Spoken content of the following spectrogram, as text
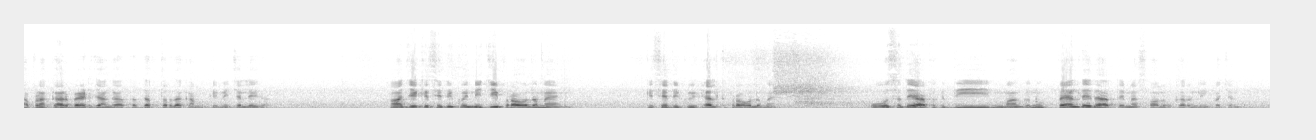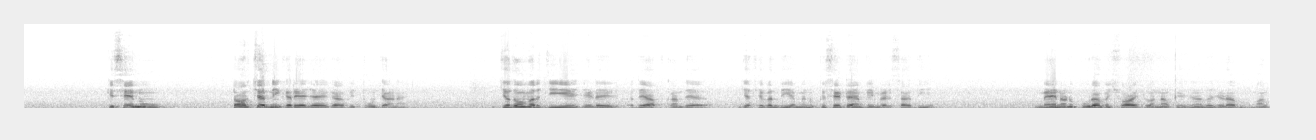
ਆਪਣਾ ਘਰ ਬੈਠ ਜਾਗਾ ਤਾਂ ਦਫ਼ਤਰ ਦਾ ਕੰਮ ਕਿਵੇਂ ਚੱਲੇਗਾ? ਹਾਂ, ਜੇ ਕਿਸੇ ਦੀ ਕੋਈ ਨਿੱਜੀ ਪ੍ਰੋਬਲਮ ਹੈ, ਕਿਸੇ ਦੀ ਕੋਈ ਹੈਲਥ ਪ੍ਰੋਬਲਮ ਹੈ, ਉਸ ਅਧਿਆਪਕ ਦੀ ਮੰਗ ਨੂੰ ਪਹਿਲ ਦੇ ਆਧਾਰ ਤੇ ਮੈਂ ਸੋਲਵ ਕਰਨ ਲਈ ਵਚਨ ਕਿਸੇ ਨੂੰ ਟੌਰਚਰ ਨਹੀਂ ਕਰਿਆ ਜਾਏਗਾ ਵੀ ਤੂੰ ਜਾਣਾ ਜਦੋਂ ਮਰਜ਼ੀ ਇਹ ਜਿਹੜੇ ਅਧਿਆਪਕਾਂ ਦੇ ਜਥੇਬੰਦੀ ਹੈ ਮੈਨੂੰ ਕਿਸੇ ਟਾਈਮ ਵੀ ਮਿਲ ਸਕਦੀ ਹੈ ਮੈਂ ਇਹਨਾਂ ਨੂੰ ਪੂਰਾ ਵਿਸ਼ਵਾਸ ਦਿਵਾਉਣਾ ਕਿ ਇਹਨਾਂ ਦਾ ਜਿਹੜਾ ਮੰਗ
